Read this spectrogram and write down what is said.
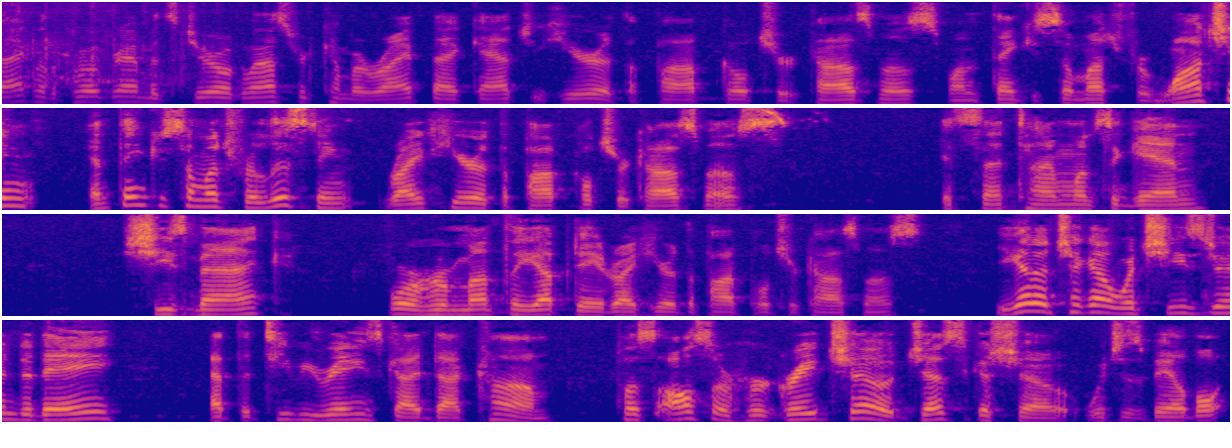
With the program. It's Gerald Glassford coming right back at you here at the Pop Culture Cosmos. want to thank you so much for watching and thank you so much for listening right here at the Pop Culture Cosmos. It's that time once again. She's back for her monthly update right here at the Pop Culture Cosmos. You got to check out what she's doing today at the TVRatingsGuide.com, plus also her great show, Jessica Show, which is available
